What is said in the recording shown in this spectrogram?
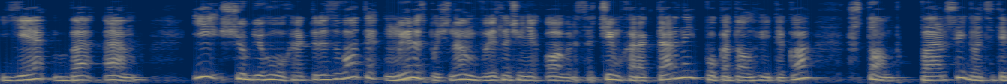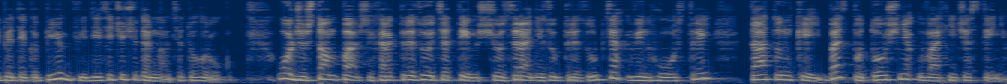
ЄБМ. І щоб його охарактеризувати, ми розпочнемо визначення аверса. Чим характерний по каталогу ІТК штамп перший 25 копійок 2014 року. Отже, штамп перший характеризується тим, що середній зуб тризубця він гострий та тонкий, без потовщення у верхній частині.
